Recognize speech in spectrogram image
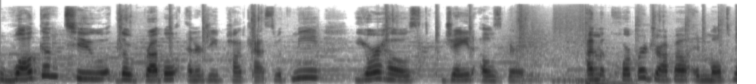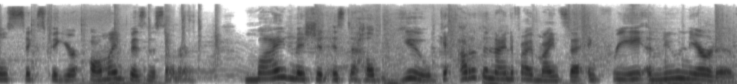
Welcome to the Rebel Energy Podcast with me, your host, Jade Ellsbury. I'm a corporate dropout and multiple six figure online business owner. My mission is to help you get out of the nine to five mindset and create a new narrative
